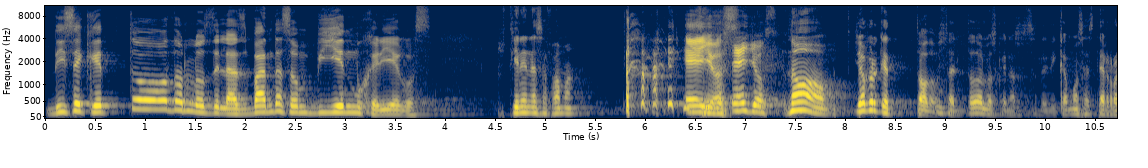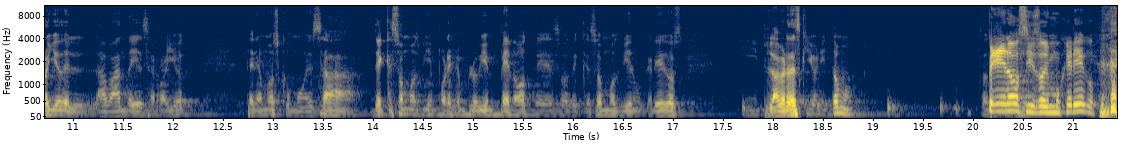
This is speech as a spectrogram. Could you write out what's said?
dice que todos los de las bandas son bien mujeriegos? Pues tienen esa fama. Ellos. Ellos. No, yo creo que todos, todos los que nos dedicamos a este rollo de la banda y ese rollo, tenemos como esa, de que somos bien, por ejemplo, bien pedotes o de que somos bien mujeriegos. Y la verdad es que yo ni tomo. Entonces, Pero sí soy mujeriego. ¿Viste?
